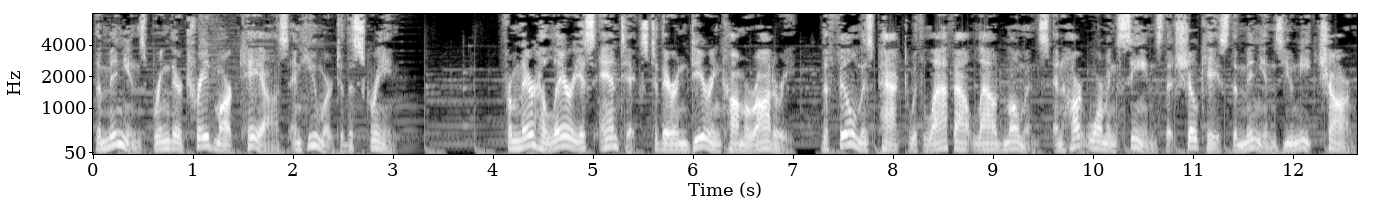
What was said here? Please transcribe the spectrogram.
the Minions bring their trademark chaos and humor to the screen. From their hilarious antics to their endearing camaraderie, the film is packed with laugh-out-loud moments and heartwarming scenes that showcase the Minions' unique charm.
